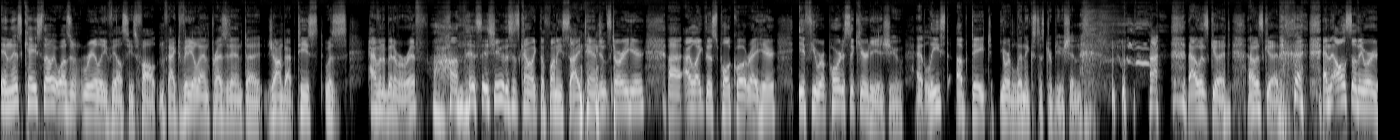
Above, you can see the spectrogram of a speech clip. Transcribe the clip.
In this case, though, it wasn't really VLC's fault. In fact, Videoland president uh, Jean Baptiste was having a bit of a riff on this issue. This is kind of like the funny side tangent story here. Uh, I like this pull quote right here. If you report a security issue, at least update your Linux distribution. that was good. That was good. and also, they were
